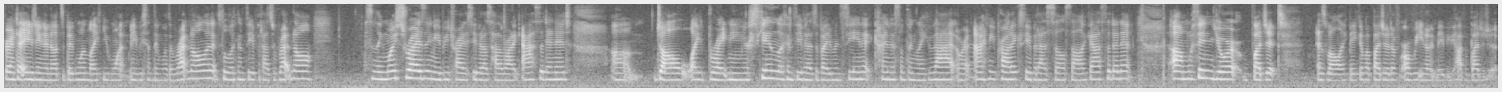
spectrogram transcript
for anti-aging I know it's a big one like you want maybe something with a retinol in it so look and see if it has a retinol something moisturizing, maybe try to see if it has hyaluronic acid in it. Um, gel like brightening your skin, look and see if it has a vitamin C in it, kind of something like that, or an acne product, see if it has salicylic acid in it. Um, within your budget as well, like make up a budget of, or you know, maybe you have a budget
